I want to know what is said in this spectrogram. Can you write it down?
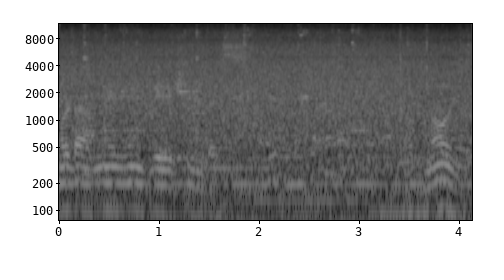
what an amazing creation it is. Knows.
